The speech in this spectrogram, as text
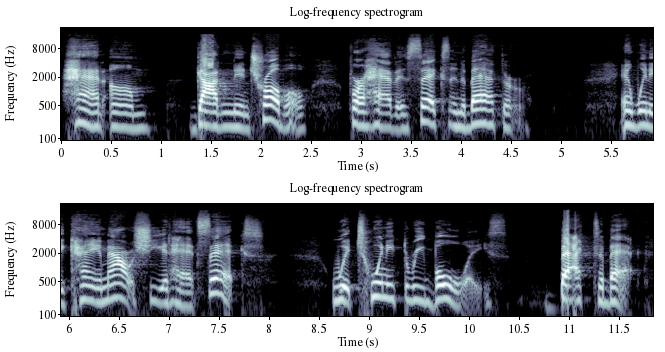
had um, gotten in trouble for having sex in the bathroom. And when it came out, she had had sex with 23 boys back to back.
